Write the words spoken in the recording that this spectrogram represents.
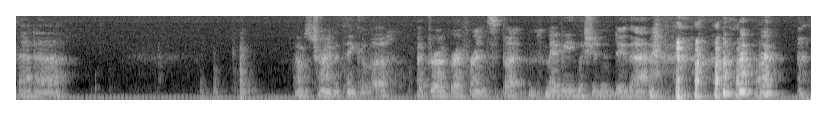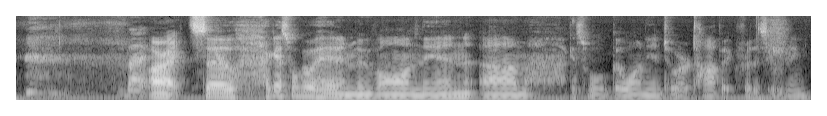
that uh I was trying to think of a, a drug reference, but maybe we shouldn't do that. but All right, so I guess we'll go ahead and move on then. Um, I guess we'll go on into our topic for this evening.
